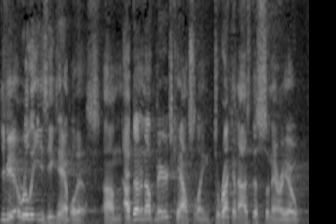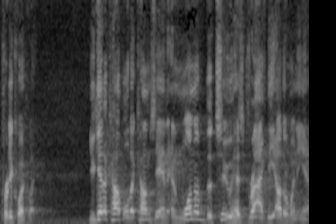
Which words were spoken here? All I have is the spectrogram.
Give you a really easy example of this. Um, I've done enough marriage counseling to recognize this scenario pretty quickly. You get a couple that comes in, and one of the two has dragged the other one in.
